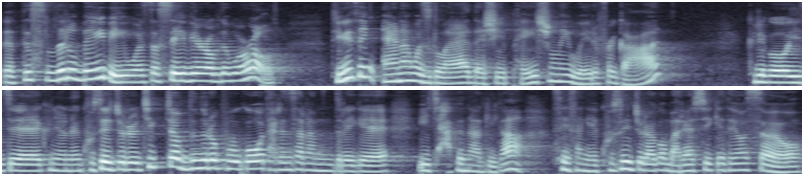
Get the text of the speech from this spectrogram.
that this little baby was the Savior of the world. Do you think Anna was glad that she patiently waited for God? 그리고 이제 그녀는 구세주를 직접 눈으로 보고 다른 사람들에게 이 작은 아기가 세상의 구세주라고 말할 수 있게 되었어요.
